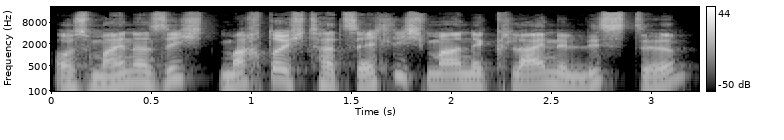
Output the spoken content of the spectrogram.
aus meiner Sicht, macht euch tatsächlich mal eine kleine Liste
